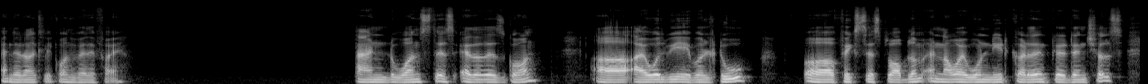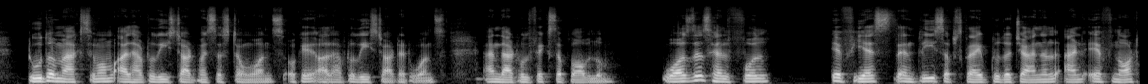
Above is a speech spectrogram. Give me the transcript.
And then I'll click on verify. And once this error is gone uh, I will be able to uh, fix this problem and now I won't need current credentials. To the maximum I'll have to restart my system once okay? I'll have to restart it once and that will fix the problem. Was this helpful? If yes then please subscribe to the channel and if not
